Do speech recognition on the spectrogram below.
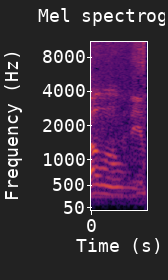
Ciao.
